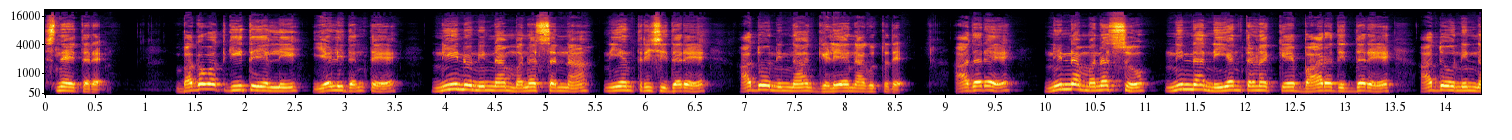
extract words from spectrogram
ಸ್ನೇಹಿತರೆ, ಭಗವದ್ಗೀತೆಯಲ್ಲಿ ಹೇಳಿದಂತೆ, ನೀನು ನಿನ್ನ ಮನಸ್ಸನ್ನು ನಿಯಂತ್ರಿಸಿದರೆ ಅದು ನಿನ್ನ ಗೆಳೆಯನಾಗುತ್ತದೆ. ಆದರೆ ನಿನ್ನ ಮನಸ್ಸು ನಿನ್ನ ನಿಯಂತ್ರಣಕ್ಕೆ ಬಾರದಿದ್ದರೆ ಅದು ನಿನ್ನ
